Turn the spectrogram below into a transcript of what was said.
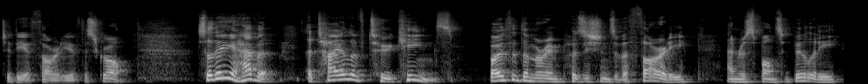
to the authority of the scroll. So there you have it a tale of two kings. Both of them are in positions of authority and responsibility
